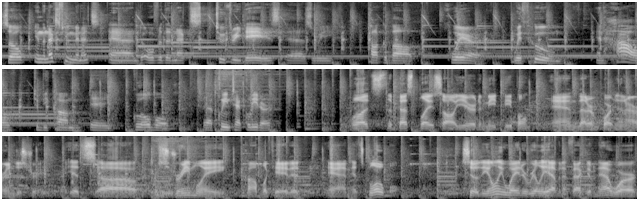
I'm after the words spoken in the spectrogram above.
So in the next few minutes and over the next two, three days, as we talk about where, with whom, and how to become a global uh, clean tech leader. Well, it's the best place all year to meet people and that are important in our industry. It's uh, extremely complicated and it's global. So the only way to really have an effective network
